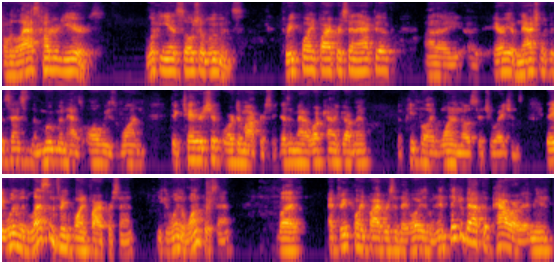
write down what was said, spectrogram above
Over the last hundred years, looking at social movements, 3.5% active on a, a, area of national consensus. The movement has always won, dictatorship or democracy. Doesn't matter what kind of government. The people have won in those situations. They win with less than 3.5%. You can win with 1%, but at 3.5%, they always win. And think about the power of it. I mean,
